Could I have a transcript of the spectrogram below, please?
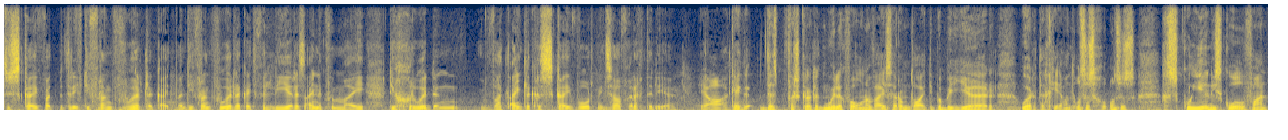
toeskuif wat betref die verantwoordelikheid? Want die verantwoordelikheid vir leer is eintlik vir my die groot ding wat eintlik geskuif word met selfgerigte leer. Ja, kyk, dis verskriklik moeilik vir 'n onderwyser om daai tipe beheer oor te gee want ons is ons is geskoei in die skool van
